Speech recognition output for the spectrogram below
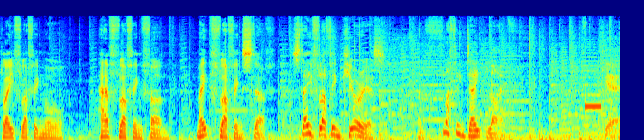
play fluffing more. Have fluffing fun. Make fluffing stuff. Stay fluffing curious. And fluffing date life. Yeah.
